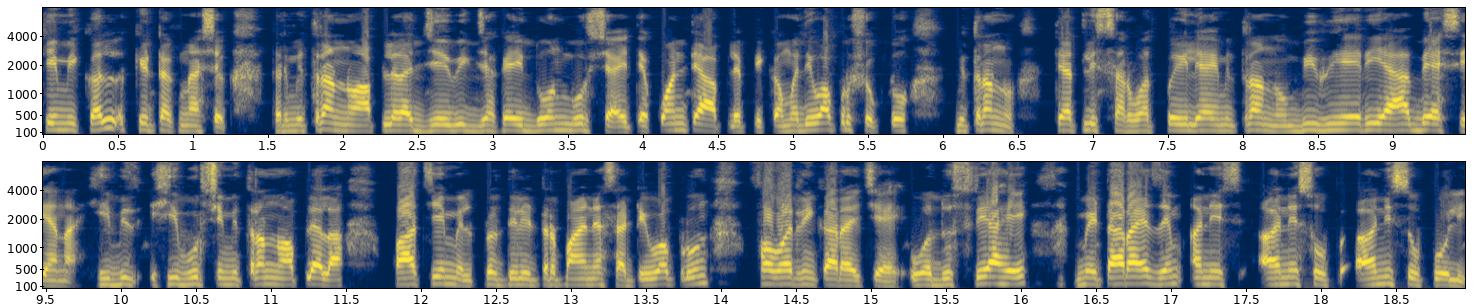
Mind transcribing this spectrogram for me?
केमिकल कीटकनाशक. तर मित्रांनो आपल्याला जैविक ज्या काही दोन बुरशी आहेत त्या कोणत्या आपल्या पिकामध्ये वापरू शकतो? मित्रांनो त्यातली सर्वात पहिली आहे मित्रांनो बिव्हेरिया बॅसियाना. ही बी- ही बुरशी मित्रांनो आपल्याला पाच एम एल प्रति लिटर पाण्यासाठी वापरून फवारणी करायची आहे. व दुसरी आहे मेटारायझेम अनिस अनेसोप अनिसोपोली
